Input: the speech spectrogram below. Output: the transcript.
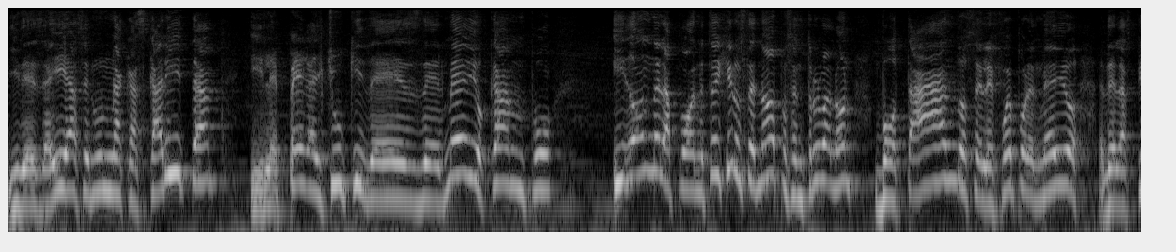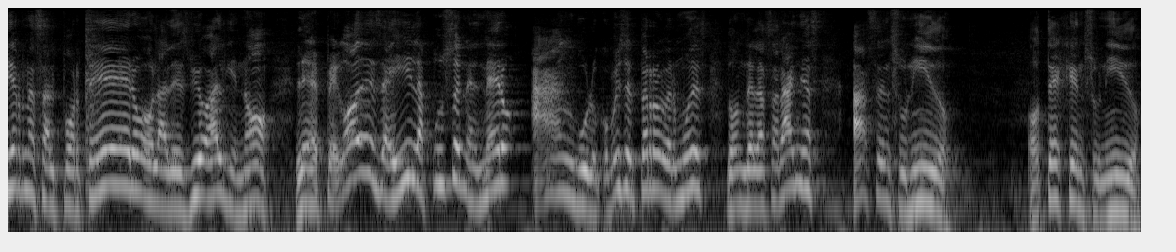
y desde ahí hacen una cascarita y le pega el Chucky desde el medio campo ¿Y dónde la pone? Entonces dijeron usted, no, pues entró el balón botando, se le fue por el medio de las piernas al portero o la desvió a alguien. No, le pegó desde ahí, la puso en el mero ángulo, como dice el perro Bermúdez, donde las arañas hacen su nido o tejen su nido.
